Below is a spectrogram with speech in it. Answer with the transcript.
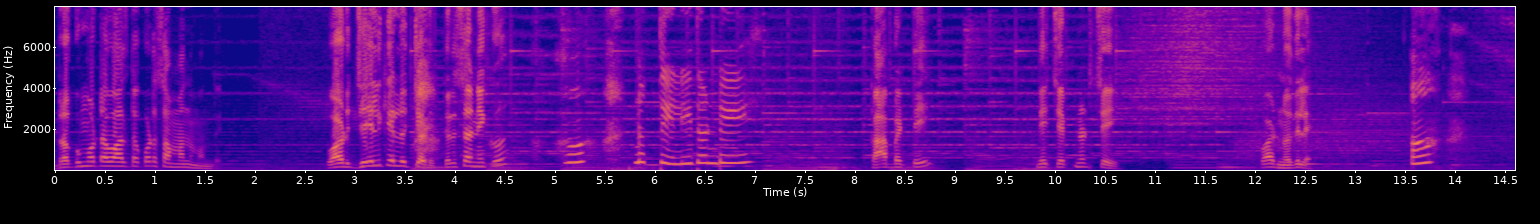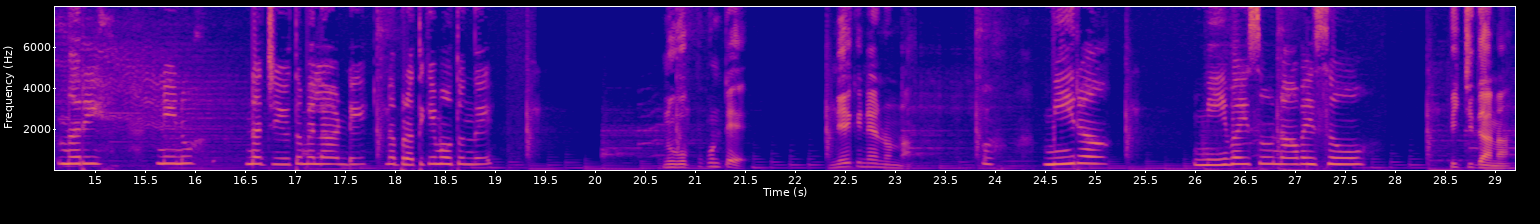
డ్రగ్గు మూట వాళ్ళతో కూడా సంబంధం ఉంది. వాడు జైలుకి వెళ్ళి వచ్చాడు తెలుసా నీకు? నాకు తెలీదండి. కాబట్టి నీ చెప్పినట్టు చెయ్యి. వాడు నొదిలే. మరి నేను నా జీవితం ఎలా అండి? నా బ్రతికేమవుతుంది? నువ్వు ఒప్పుకుంటే నీకు నేనున్నా. మీరా? మీ వయసు నా వయసు? పిచ్చిదానా.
